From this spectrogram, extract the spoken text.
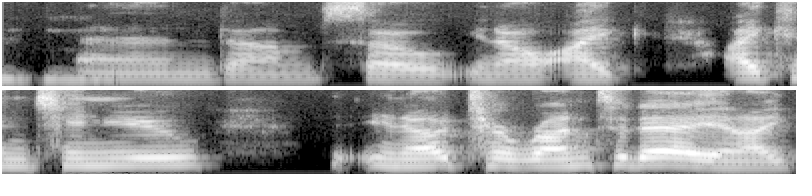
Mm-hmm. And um, so, you know, I I continue, you know, to run today, and I,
